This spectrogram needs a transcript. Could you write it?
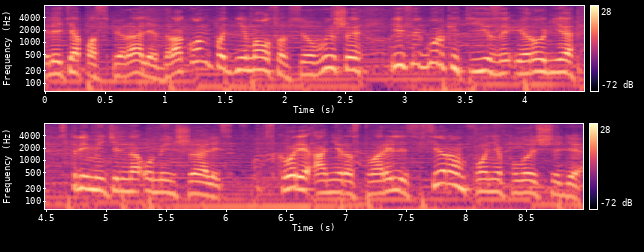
Летя по спирали, дракон поднимался все выше, и фигурки Тиизы и Ронья стремительно уменьшались. Вскоре они растворились в сером фоне площади.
